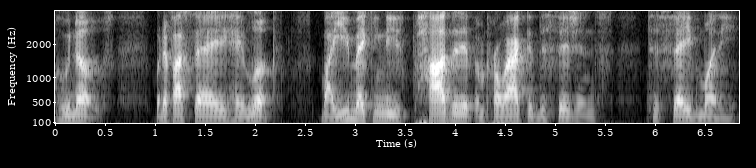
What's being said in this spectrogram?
Who knows? But if I say, hey, look, by you making these positive and proactive decisions to save money,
